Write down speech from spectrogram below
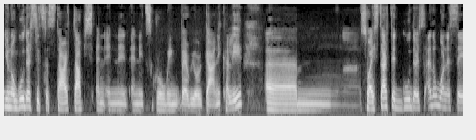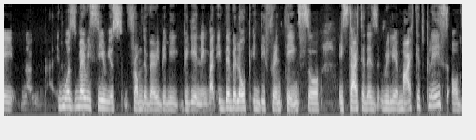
you know Gooders it's a startups and and it, and it's growing very organically. Um, so I started Gooders. I don't want to say it was very serious from the very beginning, but it developed in different things. So it started as really a marketplace of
